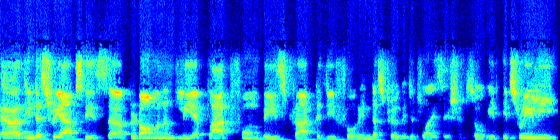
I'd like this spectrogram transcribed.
uh, industry apps is uh, predominantly a platform based strategy for industrial digitalization. So it, it's really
